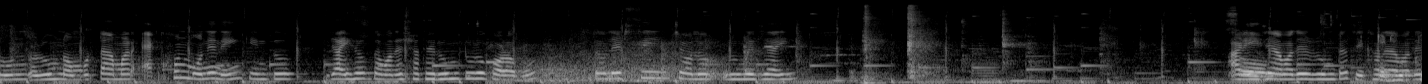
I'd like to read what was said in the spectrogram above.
রুম রুম নম্বরটা আমার এখন মনে নেই কিন্তু যাই হোক তোমাদের সাথে রুম ট্যুরও করাবো। তো লেটস সি চলো রুমে যাই। আর এই যে আমাদের রুমটা যেখানে আমাদের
